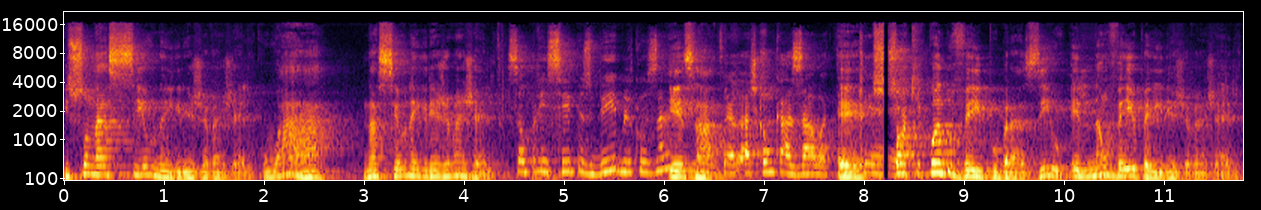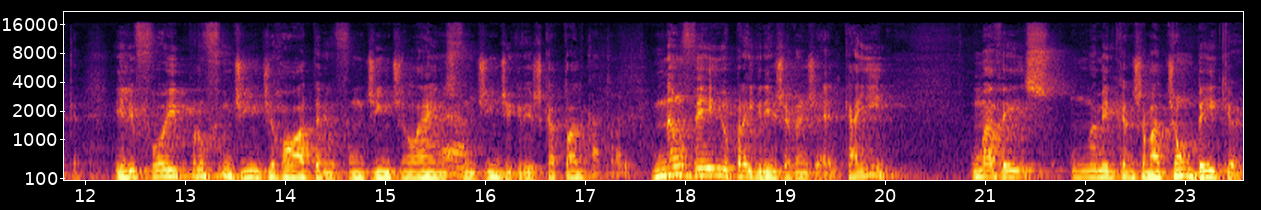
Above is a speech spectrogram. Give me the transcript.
Isso nasceu na igreja evangélica. O AA nasceu na igreja evangélica. São princípios bíblicos, né? Exato. acho que é um casal até. É, que é... Só que quando veio para o Brasil, ele não veio para a igreja evangélica. Ele foi para um fundinho de Rotary, um fundinho de Lions, é. fundinho de igreja católica. católica. Não veio para a igreja evangélica. Aí, uma vez, um americano chamado John Baker,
